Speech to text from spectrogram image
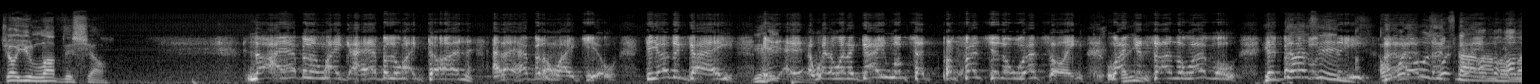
Joe, you love this show. No, I happen to like I happen to like Don, and I happen like you. The other guy, is, uh, when when a guy looks at professional wrestling like it's on the level, He they better go doesn't. see- He knows it's not on, on the, on the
